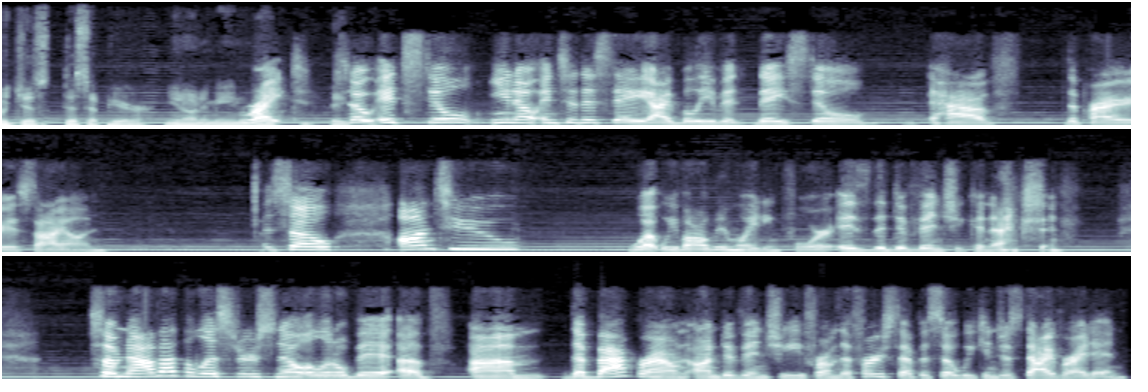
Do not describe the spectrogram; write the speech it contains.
would just disappear. You know what I mean? Right. they- So it's still, you know, and to this day, I believe it. They still have the Priory of Sion. So, on to what we've all been waiting for is the Da Vinci connection. So now that the listeners know a little bit of um, the background on Da Vinci from the first episode, we can just dive right in.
